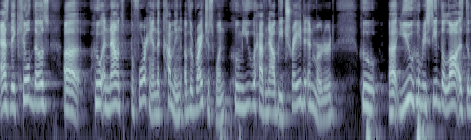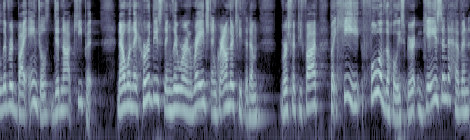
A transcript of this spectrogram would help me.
As they killed those uh, who announced beforehand the coming of the righteous one whom you have now betrayed and murdered who uh, you who received the law as delivered by angels did not keep it. Now when they heard these things they were enraged and ground their teeth at him Verse 55 But he, full of the Holy Spirit, gazed into heaven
